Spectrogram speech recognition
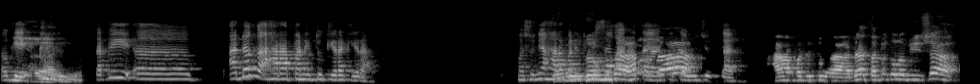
Oke, okay. Yeah, yeah. tapi uh, ada nggak harapan itu kira-kira? Maksudnya harapan ya, itu bisa nggak kita, kita wujudkan? Harapan itu ada, tapi kalau bisa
